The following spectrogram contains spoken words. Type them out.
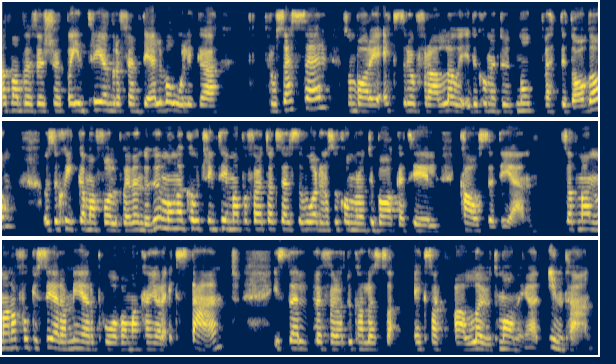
att man behöver köpa in 351 olika processer som bara är extrajobb för alla och det kommer inte ut något vettigt av dem. Och så skickar man folk på jag vet inte hur många coachingtimmar på företagshälsovården och så kommer de tillbaka till kaoset igen. Så att man, man har fokuserat mer på vad man kan göra externt istället för att du kan lösa exakt alla utmaningar internt.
